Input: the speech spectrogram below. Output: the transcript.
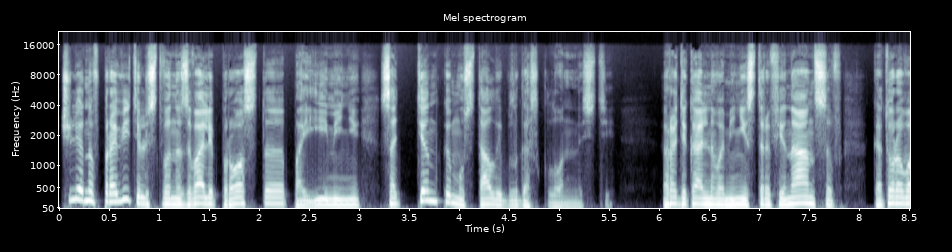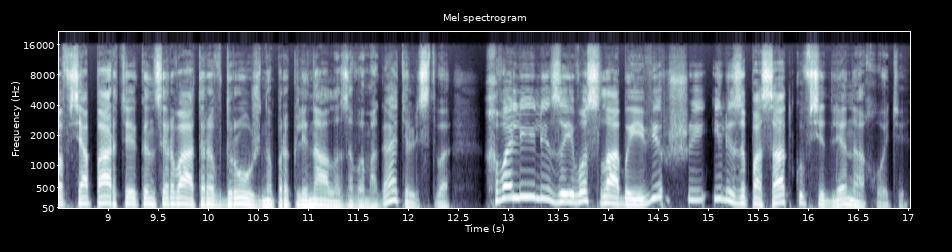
Членов правительства называли просто по имени с оттенком усталой благосклонности. Радикального министра финансов, которого вся партия консерваторов дружно проклинала за вымогательство, хвалили за его слабые вирши или за посадку в седле на охоте.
